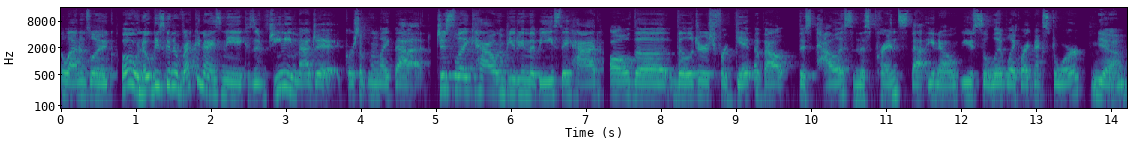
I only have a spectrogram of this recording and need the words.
Aladdin's like, oh, nobody's gonna recognize me because of genie magic or something like that. Just like how in Beauty and the Beast they had all the villagers forget about this palace and this prince that you know used to live like right next door, yeah.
